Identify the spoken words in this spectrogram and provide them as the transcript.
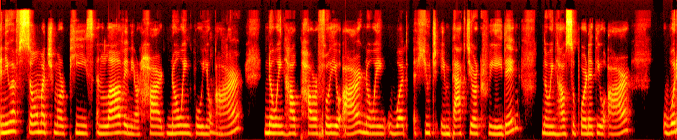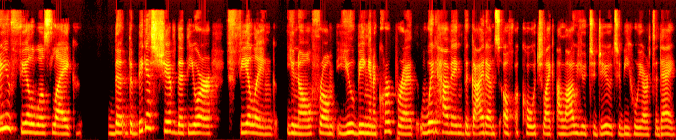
and you have so much more peace and love in your heart knowing who you mm-hmm. are knowing how powerful you are knowing what a huge impact you're creating knowing how supported you are what do you feel was like the the biggest shift that you're feeling you know from you being in a corporate with having the guidance of a coach like allow you to do to be who you are today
